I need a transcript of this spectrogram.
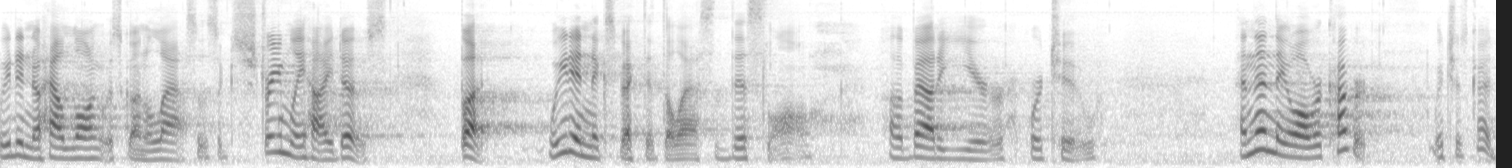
we didn't know how long it was going to last. It was extremely high dose. But we didn't expect it to last this long, about a year or two. And then they all recovered, which is good.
